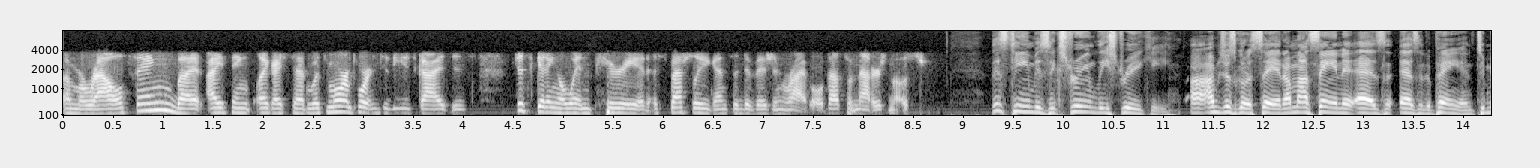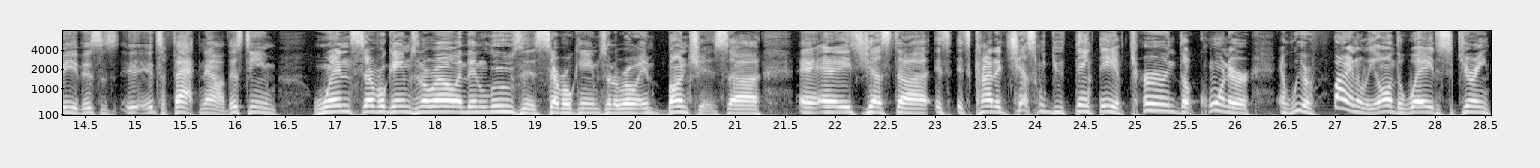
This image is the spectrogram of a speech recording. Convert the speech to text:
a morale thing, but I think, like I said, what's more important to these guys is just getting a win, period, especially against a division rival. That's what matters most. This team is extremely streaky. I'm just going to say it. I'm not saying it as as an opinion. To me, this is it's a fact now. This team wins several games in a row and then loses several games in a row in bunches. Uh, and, and it's just uh, it's it's kind of just when you think they have turned the corner and we are finally on the way to securing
